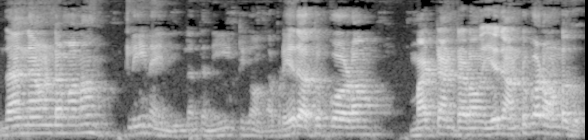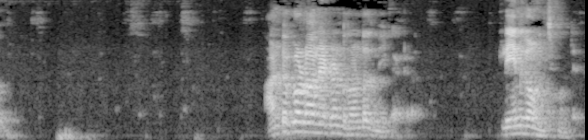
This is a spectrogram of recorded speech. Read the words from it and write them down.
దాన్ని ఏమంటాం మనం? క్లీన్ అయింది ఇల్లంతా నీట్గా ఉంది. అప్పుడు ఏదో అతుక్కోవడం మట్టి అంటడం ఏదో అంటుకోవడం ఉండదు. అంటుకోవడం అనేటువంటిది ఉండదు మీకు అక్కడ. క్లీన్గా ఉంచుకుంటే.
